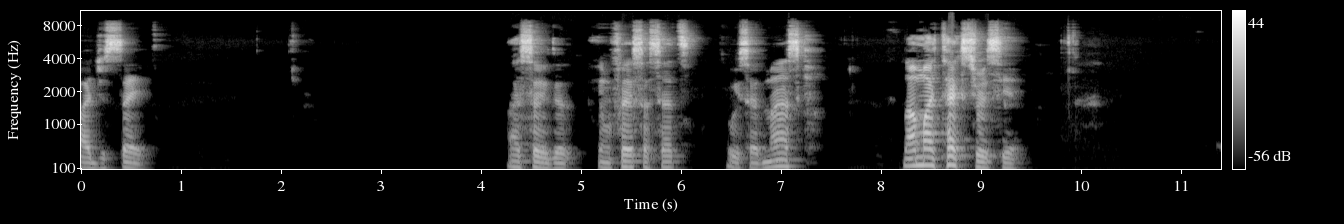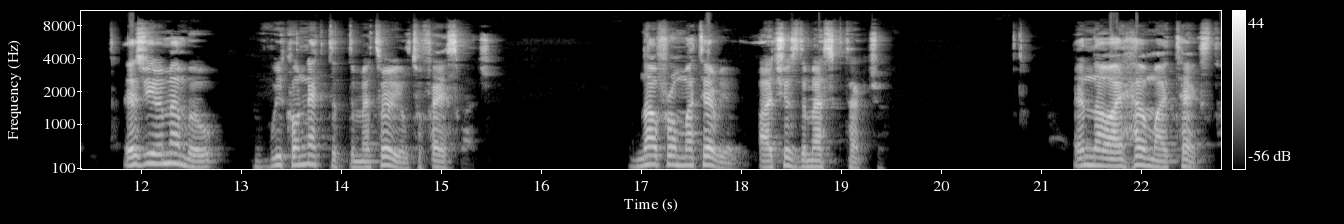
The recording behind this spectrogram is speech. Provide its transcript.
I just saved. I saved it in face assets, we said mask. Now my texture is here. As you remember, we connected the material to face mesh. Now from material, I choose the mask texture. And now I have my text,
